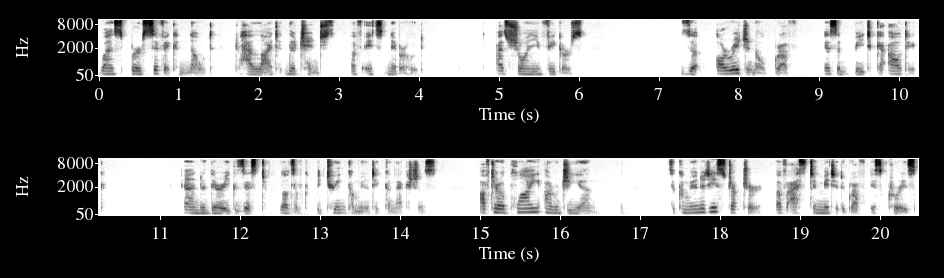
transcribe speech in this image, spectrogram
one specific node to highlight the changes of its neighborhood. As shown in figures, the original graph is a bit chaotic, and there exist lots of between community connections. After applying our GEN, the community structure of estimated graph is crisp,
